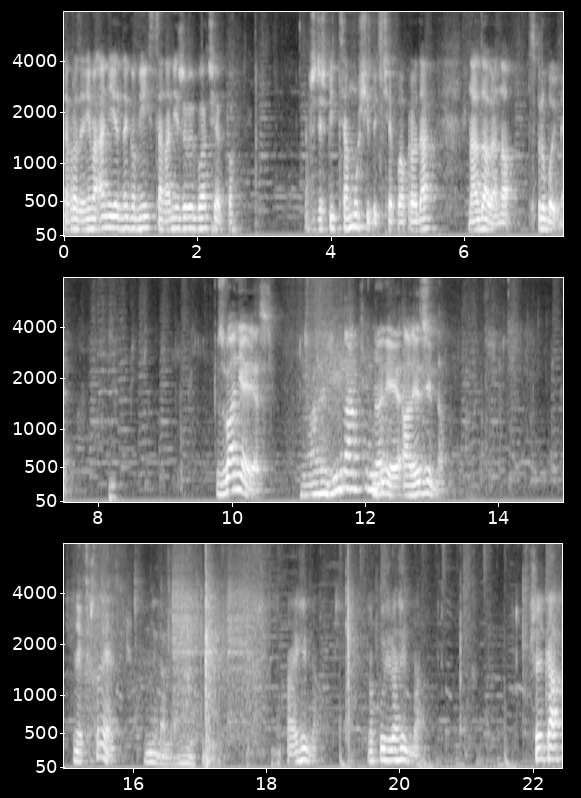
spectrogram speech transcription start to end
Naprawdę nie ma ani jednego miejsca na niej, żeby była ciepła. A przecież pizza musi być ciepła, prawda? No ale dobra, no spróbujmy. Zła nie jest. No ale zimna? No nie, ale jest zimna. Nie chcesz, to nie jest. Nie dobra. Ale zimna. No kuźwa zimna. Szynka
